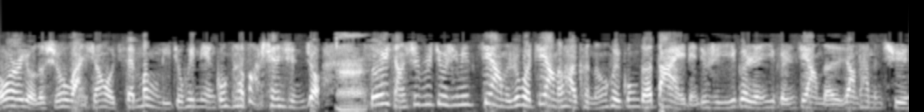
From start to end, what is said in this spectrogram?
偶尔有的时候晚上我就在梦里就会念功德宝山神咒，嗯所以想是不是就是因为这样的，如果这样的话，可能会功德大一点，就是一个人一个人这样的让他们去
